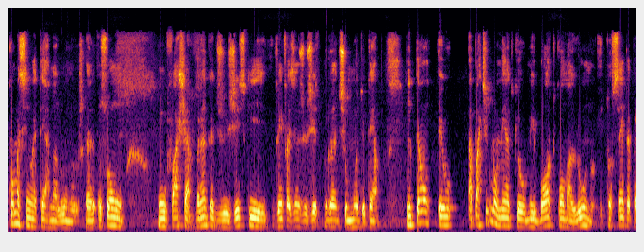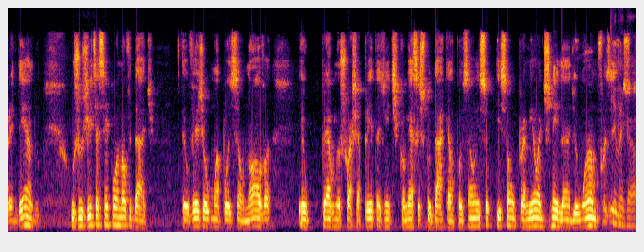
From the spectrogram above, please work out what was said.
Como assim um eterno aluno? Eu sou um, um faixa branca de jiu-jitsu que vem fazendo jiu-jitsu durante muito tempo. Então, eu a partir do momento que eu me boto como aluno e estou sempre aprendendo, o jiu-jitsu é sempre uma novidade. Eu vejo uma posição nova, eu pego meu faixa preta, a gente começa a estudar aquela posição. Isso, isso para mim é uma Disneyland, eu amo fazer que isso. Legal.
